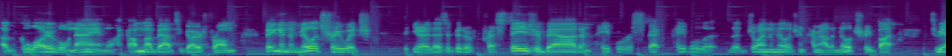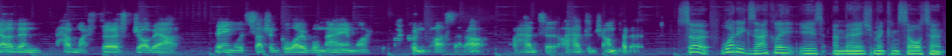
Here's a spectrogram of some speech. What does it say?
a global name. Like I'm about to go from being in the military, which you know there's a bit of prestige about, and people respect people that that join the military and come out of the military. But to be able to then have my first job out being with such a global name, like I couldn't pass that up. I had to I had to jump at it. So, what exactly is a management consultant?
